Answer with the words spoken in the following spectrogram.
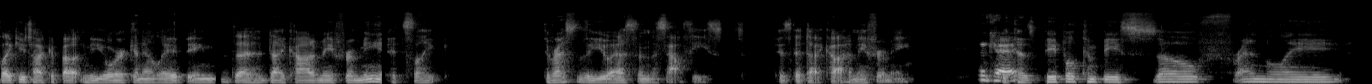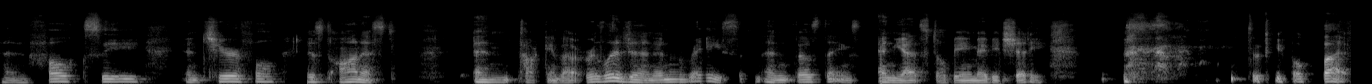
like you talk about New York and LA being the dichotomy. For me, it's like the rest of the US and the Southeast is the dichotomy for me. Okay. Because people can be so friendly and folksy and cheerful, just honest and talking about religion and race and those things, and yet still being maybe shitty to people. But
